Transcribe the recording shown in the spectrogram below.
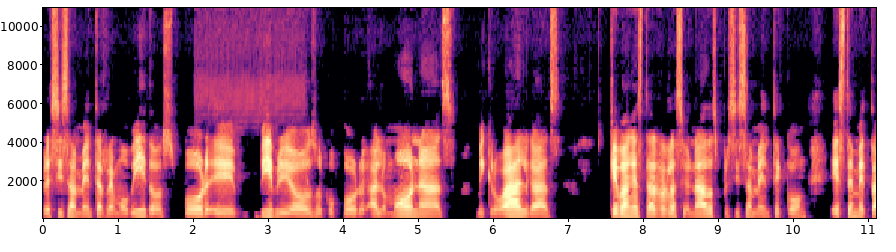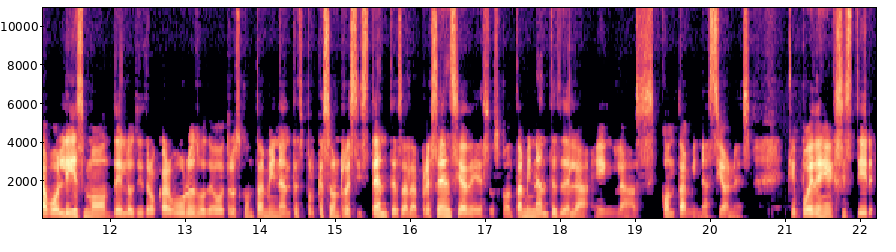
precisamente removidos por eh, vibrios o por alomonas, microalgas, que van a estar relacionados precisamente con este metabolismo de los hidrocarburos o de otros contaminantes porque son resistentes a la presencia de esos contaminantes de la, en las contaminaciones que pueden existir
